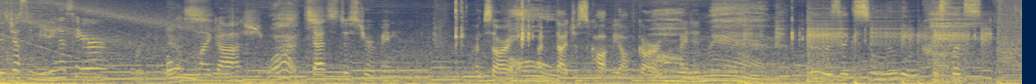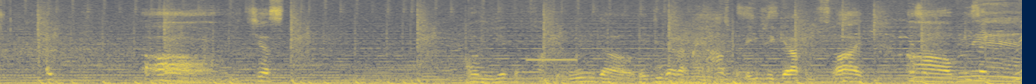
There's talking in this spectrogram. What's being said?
Is Justin meeting us here? Oh yes. Oh my gosh. What? That's disturbing. I'm sorry. Oh. That just caught me off guard. oh, I didn't. man. It was like so moving. Criss, let's. Oh, you just. Oh, you hit the fucking window. They do that at my house, but they usually get up and slide. Oh, He's man. like,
